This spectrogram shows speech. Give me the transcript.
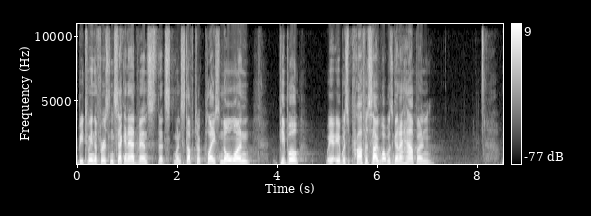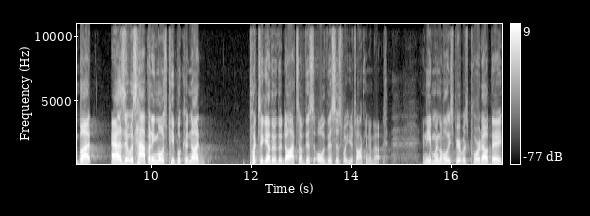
between the first and second advents, that when stuff took place, no one, people, it was prophesied what was going to happen, but as it was happening, most people could not put together the dots of this, oh, this is what you're talking about. And even when the Holy Spirit was poured out, they,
